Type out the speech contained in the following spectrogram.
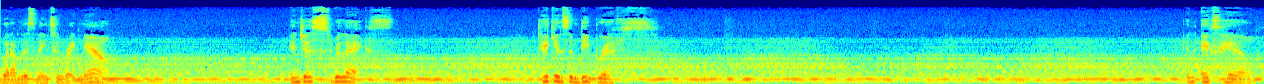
what I'm listening to right now. And just relax. Take in some deep breaths. And exhale.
